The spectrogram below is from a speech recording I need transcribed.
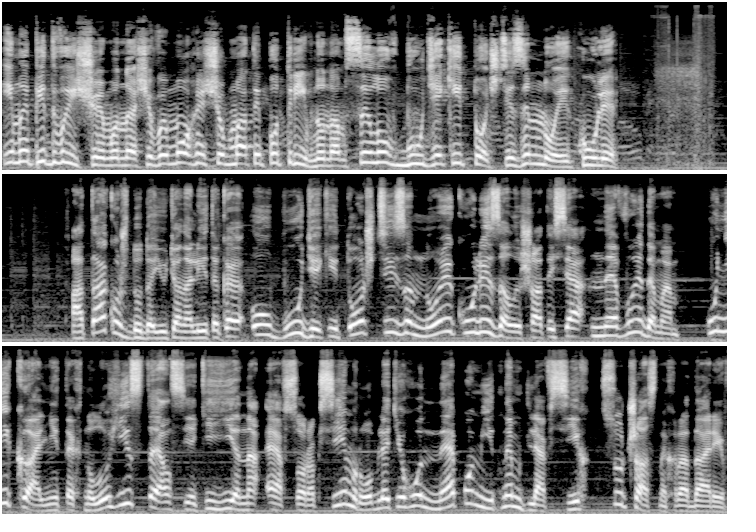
І ми підвищуємо наші вимоги, щоб мати потрібну нам силу в будь-якій точці земної кулі. А також додають аналітики у будь-якій точці земної кулі залишатися невидимим. Унікальні технології стелс, які є на F-47, роблять його непомітним для всіх сучасних радарів.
